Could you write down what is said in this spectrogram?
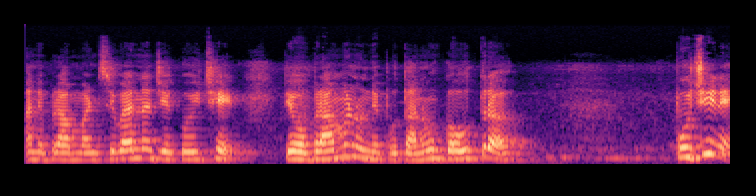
અને બ્રાહ્મણ સિવાયના જે કોઈ છે, તેઓ બ્રાહ્મણોને પોતાનું ગૌત્ર પૂછીને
